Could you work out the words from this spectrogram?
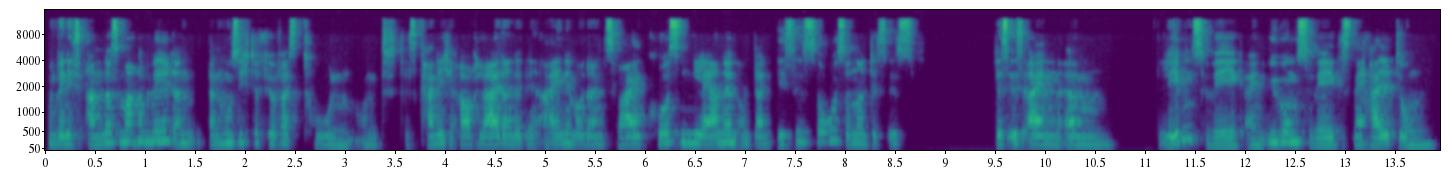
und wenn ich es anders machen will, dann, dann muss ich dafür was tun. Und das kann ich auch leider nicht in einem oder in zwei Kursen lernen und dann ist es so, sondern das ist, das ist ein ähm, Lebensweg, ein Übungsweg, ist eine Haltung.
